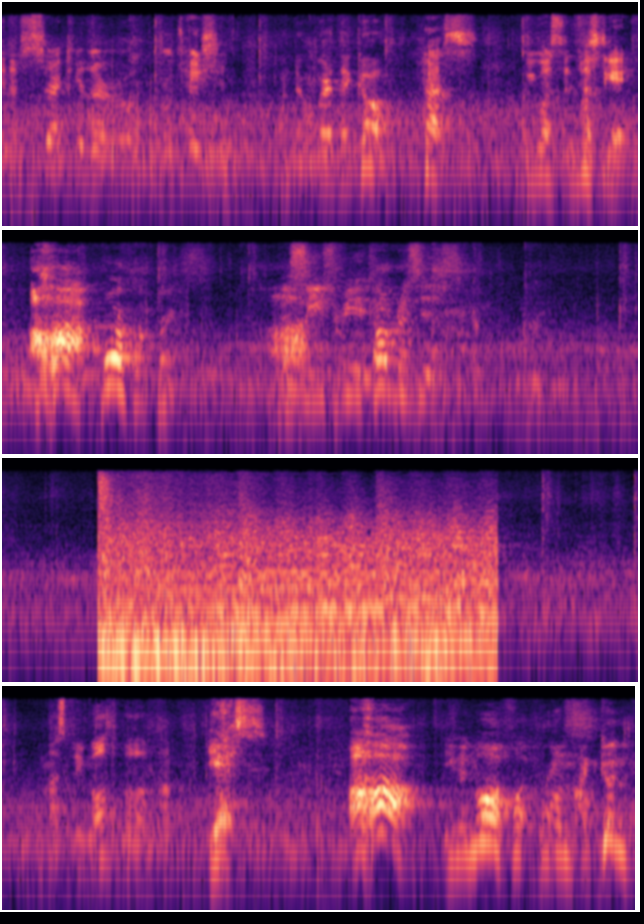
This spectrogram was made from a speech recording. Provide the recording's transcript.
in a circular rotation. Wonder where they go. Yes, we must investigate. Aha! More footprints. There seems to be accomplices. Multiple of them. Yes. Aha! Even more footprints. Oh my goodness.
